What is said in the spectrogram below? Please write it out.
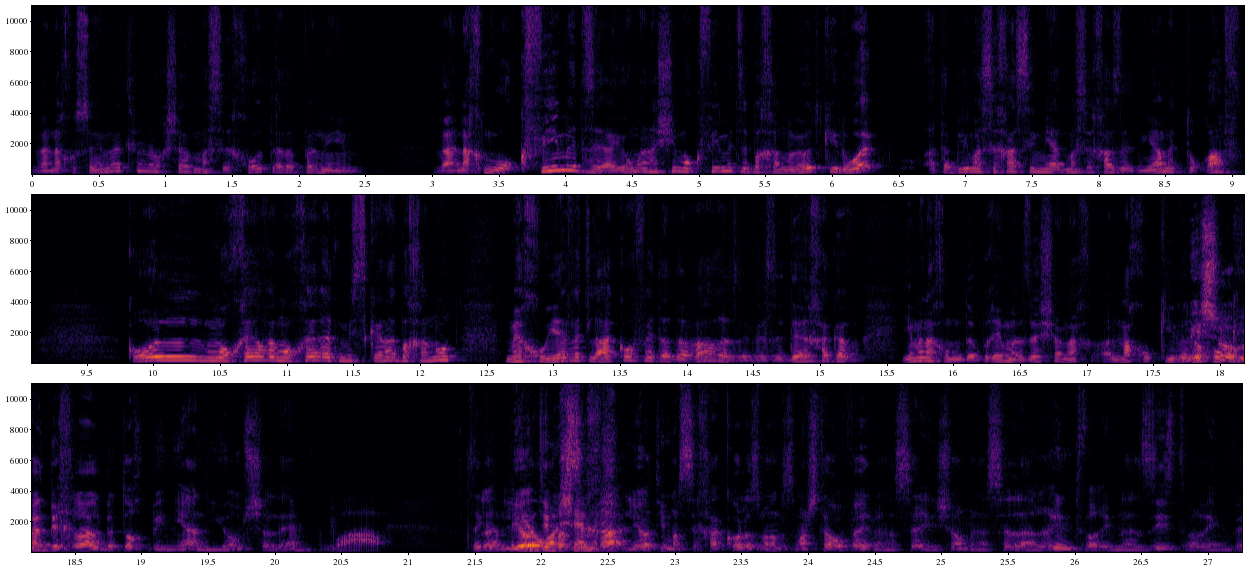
ואנחנו שמים לעצמנו עכשיו מסכות על הפנים, ואנחנו עוקפים את זה, היום אנשים עוקפים את זה בחנויות, כאילו, אתה בלי מסכה, שים מיד מסכה, זה נהיה מטורף. כל מוכר ומוכרת מסכנה בחנות מחויבת לעקוף את הדבר הזה, וזה דרך אגב, אם אנחנו מדברים על זה שאנחנו, על מה חוקי ולא מי חוקי. מי שעובד בכלל בתוך בניין יום שלם, וואו. זה גם באור השמש. להיות עם מסכה כל הזמן, בזמן שאתה עובד, מנסה לנשום, מנסה להרים דברים, להזיז דברים, ו...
